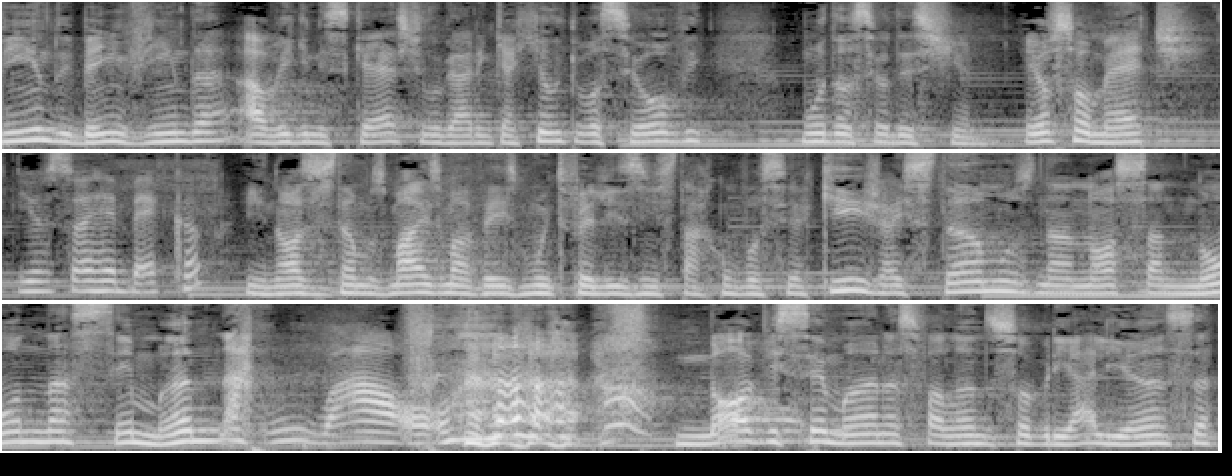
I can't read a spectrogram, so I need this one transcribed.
bem-vindo e bem-vinda ao Igniscast, lugar em que aquilo que você ouve muda o seu destino. Eu sou o Matt. E eu sou a Rebeca. E nós estamos mais uma vez muito felizes em estar com você aqui. Já estamos na nossa nona semana. Uau! Nove semanas falando sobre aliança,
